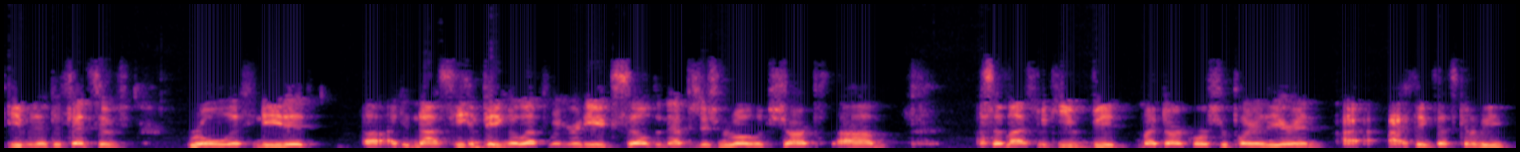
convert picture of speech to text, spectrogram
even a defensive role if needed. Uh, I did not see him being a left winger, and he excelled in that position well. Looked sharp. Um, I said last week he would be my dark horse for player of the year, and I, I think that's going to be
